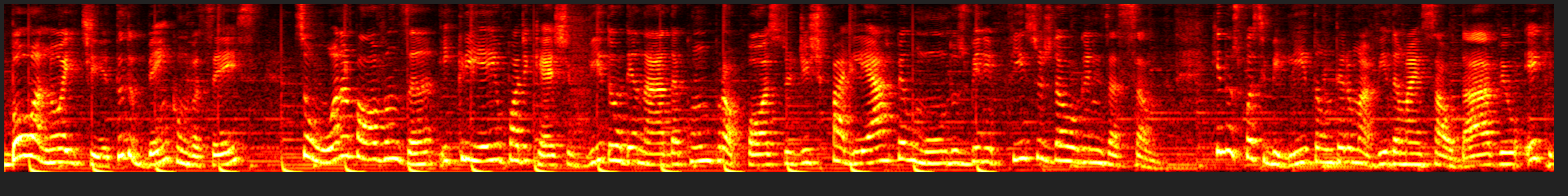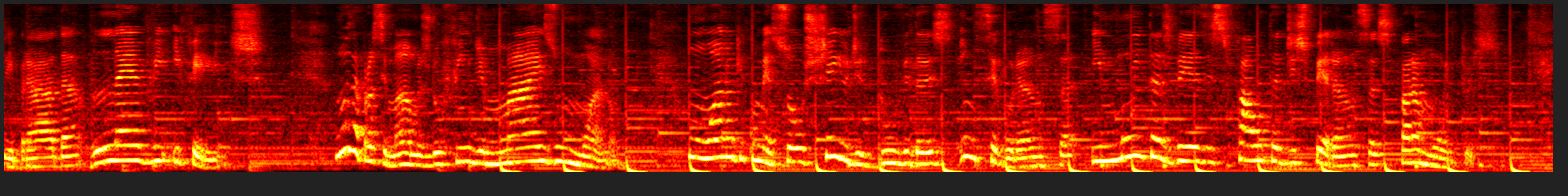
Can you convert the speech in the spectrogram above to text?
Boa noite, tudo bem com vocês? Sou Ana Paula Vanzan e criei o podcast Vida Ordenada com o propósito de espalhar pelo mundo os benefícios da organização, que nos possibilitam ter uma vida mais saudável, equilibrada, leve e feliz. Nos aproximamos do fim de mais um ano. Um ano que começou cheio de dúvidas, insegurança e muitas vezes falta de esperanças para muitos.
